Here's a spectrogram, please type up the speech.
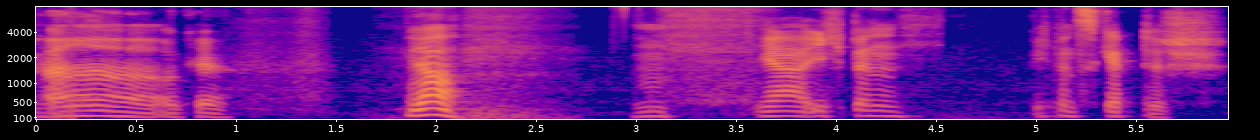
Ja. Ah, okay. Ja. kannst. Ja, ich bin, ich bin skeptisch.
